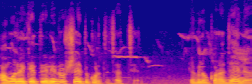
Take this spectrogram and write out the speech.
আমলের ক্ষেত্রে নিরুৎসাহিত করতে চাচ্ছেন। এগুলো করা যায় না।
